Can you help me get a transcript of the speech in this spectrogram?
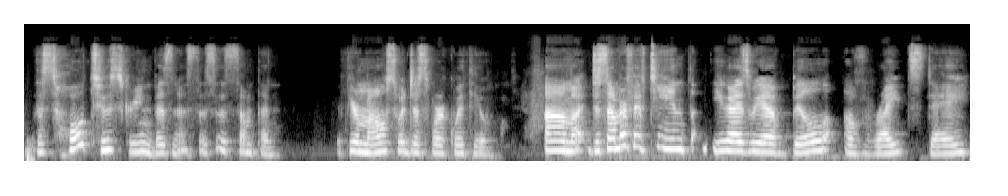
this whole two-screen business. This is something. If your mouse would just work with you. Um, December fifteenth, you guys, we have Bill of Rights Day.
